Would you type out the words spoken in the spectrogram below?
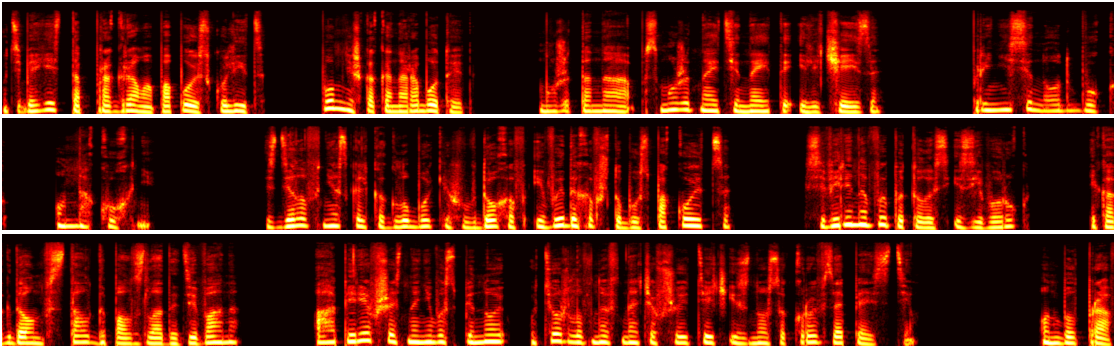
У тебя есть та программа по поиску лиц. Помнишь, как она работает? Может, она сможет найти Нейта или Чейза? Принеси ноутбук. Он на кухне. Сделав несколько глубоких вдохов и выдохов, чтобы успокоиться, Северина выпуталась из его рук, и когда он встал, доползла до дивана, а, оперевшись на него спиной, утерла вновь начавшую течь из носа кровь запястьем. Он был прав.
